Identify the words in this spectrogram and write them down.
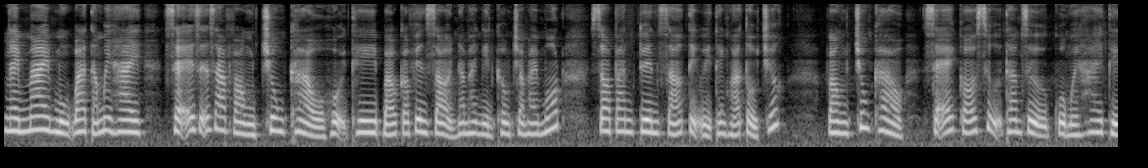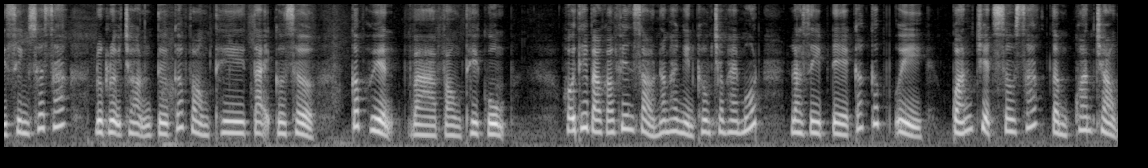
Ngày mai mùng 3 tháng 12 sẽ diễn ra vòng trung khảo hội thi báo cáo viên giỏi năm 2021 do Ban tuyên giáo tỉnh ủy Thanh Hóa tổ chức. Vòng trung khảo sẽ có sự tham dự của 12 thí sinh xuất sắc được lựa chọn từ các vòng thi tại cơ sở, cấp huyện và vòng thi cụm. Hội thi báo cáo viên giỏi năm 2021 là dịp để các cấp ủy quán triệt sâu sắc tầm quan trọng,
